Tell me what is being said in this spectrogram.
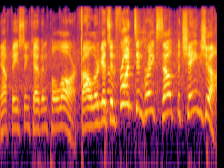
Now facing Kevin Pillar. Fowler gets in front and breaks out the changeup.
